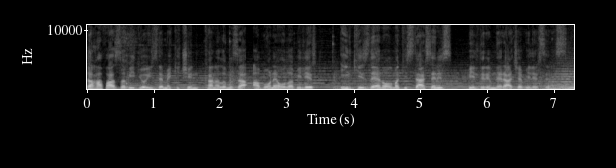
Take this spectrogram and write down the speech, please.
Daha fazla video izlemek için kanalımıza abone olabilir, ilk izleyen olmak isterseniz bildirimleri açabilirsiniz.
